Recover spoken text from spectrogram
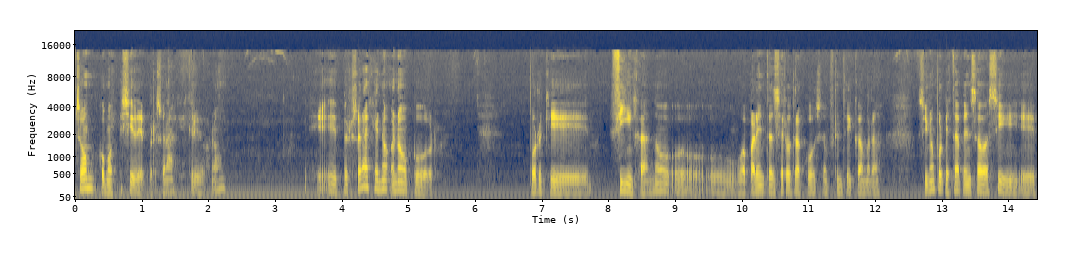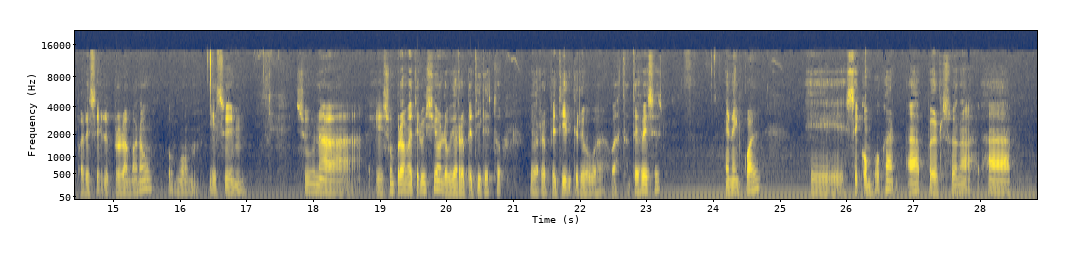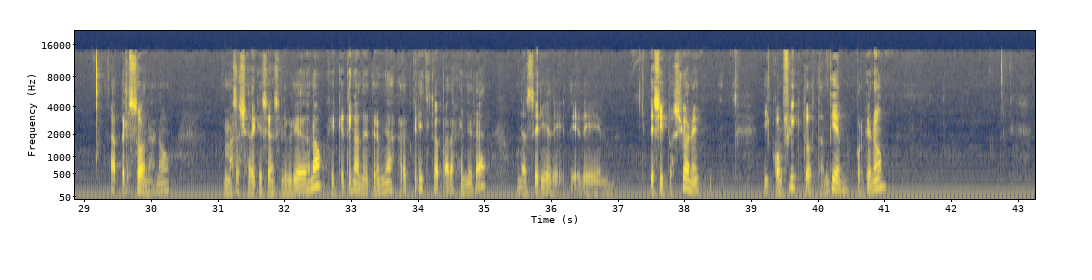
son como especie de personajes, creo, ¿no? eh, personajes no, no por porque finjan ¿no? o, aparentan ser otra cosa en frente de cámara sino porque está pensado así eh, parece el programa no como es, em, es una es un programa de televisión lo voy a repetir esto lo voy a repetir creo bastantes veces en el cual eh, se convocan a personas a, a personas no más allá de que sean celebridades o no, que, tengan determinadas características para generar una serie de, de, de, situaciones y conflictos también, ¿por qué no?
